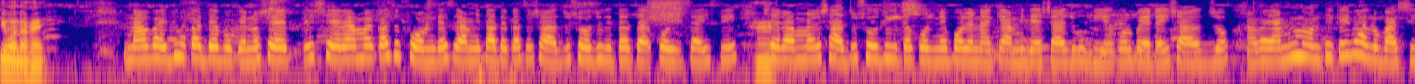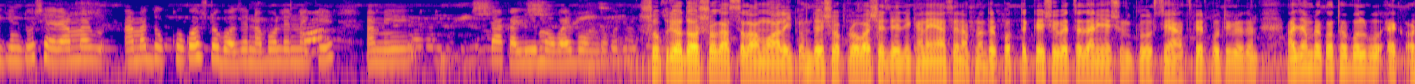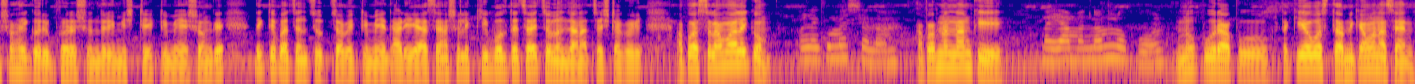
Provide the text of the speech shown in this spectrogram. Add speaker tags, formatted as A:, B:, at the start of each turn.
A: কি মনে হয়?
B: না ভাই ধোকা দেবো কেন? সে সেরা আমার কাছে ফোন দিয়েছে আমি তাদের কাছে সাহায্য সহযোগিতা করি চাইছি।
A: হ্যাঁ।
B: সেরা আমার সাহায্য সহযোগিতা করিনি বলে নাকি আমি দেশে আসব বিয়ে করব এটাই সাহায্য। না ভাই আমি মন থেকেই ভালোবাসি কিন্তু সেরা আমার আমার দুঃখ কষ্ট বোঝে না বলে নাকি আমি টাকা নিয়ে মোবাইল বন্ধ করে
A: সুপ্রিয় দর্শক আসসালামু আলাইকুম। দেশ ও প্রবাসে যে যেখানেই আছেন আপনাদের প্রত্যেককে শুভেচ্ছা জানিয়ে শুরু করছি আজকের প্রতিবেদন। আজ আমরা কথা বলব এক অসহায় গরিব ঘরের সুন্দরী মিষ্টি একটি মেয়ের সঙ্গে। দেখতে পাচ্ছেন চুপচাপ একটি মেয়ে দাঁড়িয়ে আছে। আসলে কি বলতে চাই চলুন জানার চেষ্টা করি। আপু আসসালামু আলাইকুম। আপু আপনার নাম কি?
B: ভাই আমার নাম নূপুর।
A: নূপুর আপু তা কি অবস্থা? আপনি কেমন আছেন?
